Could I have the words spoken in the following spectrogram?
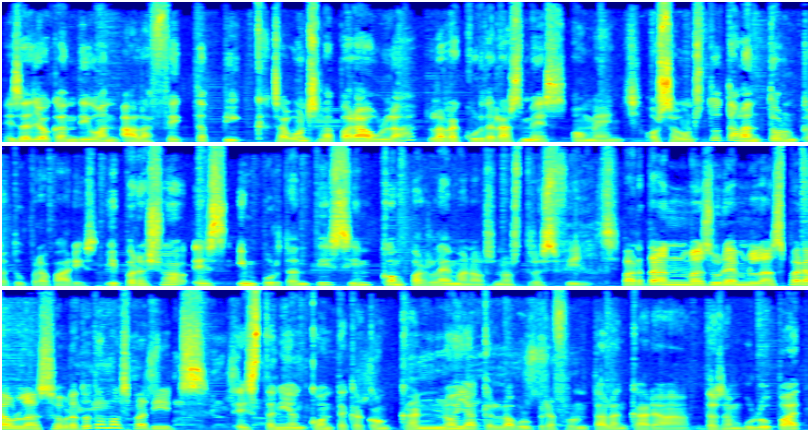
És allò que en diuen a l'efecte pic. Segons la paraula, la recordaràs més o menys, o segons tot l'entorn que tu preparis. I per això és importantíssim com parlem en els nostres fills. Per tant, mesurem les paraules, sobretot amb els petits. És tenir en compte que com que no hi ha aquest lòbul prefrontal encara desenvolupat,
